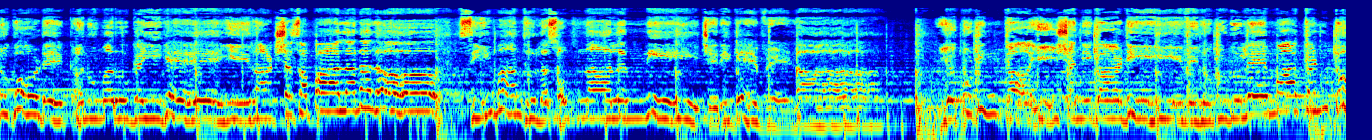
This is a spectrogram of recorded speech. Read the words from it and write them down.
వెలుగోడే కనుమరుగయ్యే ఈ రాక్షస పాలనలో సీమాంధ్రుల స్వప్నాలన్నీ చెరిగే వేళ. ఎప్పుడింకా ఈ శనిగాడి వినుగుడులే మాకంటూ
